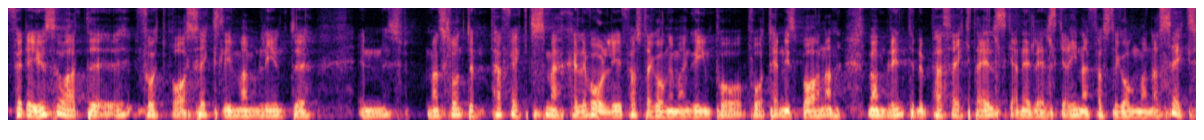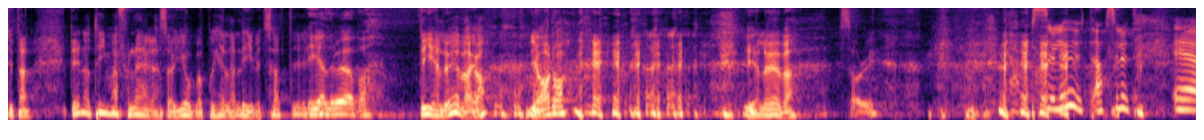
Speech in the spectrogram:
För det är ju så att eh, få ett bra sexliv, man blir inte en, man slår inte perfekt smash eller volley första gången man går in på, på tennisbanan. Man blir inte den perfekta älskaren eller älskarinnan första gången man har sex. Utan det är någonting man får lära sig att jobba på hela livet. Så att, eh, det gäller att öva. Det gäller att öva, ja. Ja då. det gäller att öva. Sorry. Absolut, absolut. Eh,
